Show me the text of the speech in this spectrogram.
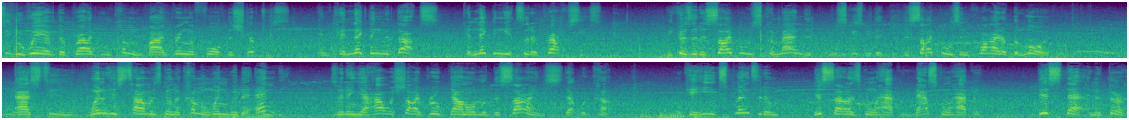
to beware of the bridegroom coming? By bringing forth the scriptures and connecting the dots, connecting it to the prophecies. Because the disciples commanded, excuse me, the, the disciples inquired of the Lord as to when his time was going to come and when would the end be. So then Yahawashi broke down all of the signs that would come. Okay, he explained to them, this sign is going to happen, that's going to happen, this, that, and the third.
